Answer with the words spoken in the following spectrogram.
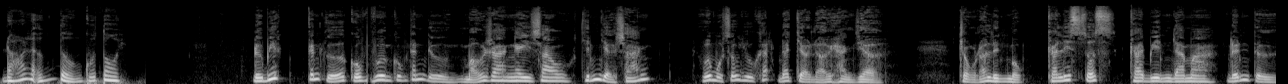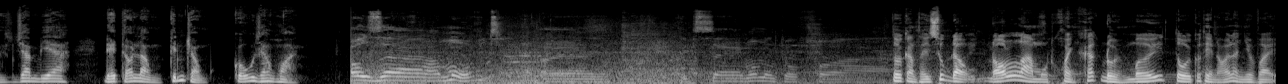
Đó là ấn tượng của tôi. Được biết, cánh cửa của Vương cung Thánh Đường mở ra ngay sau 9 giờ sáng, với một số du khách đã chờ đợi hàng giờ. Trong đó linh mục Kalistos Kabindama đến từ Zambia để tỏ lòng kính trọng cố giáo hoàng. Tôi cảm thấy xúc động, đó là một khoảnh khắc đổi mới, tôi có thể nói là như vậy.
